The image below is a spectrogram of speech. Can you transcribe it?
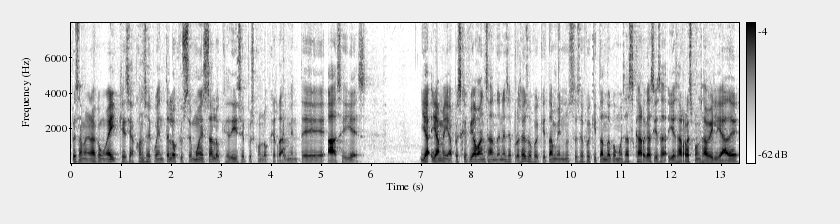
pues también era como, hey, que sea consecuente lo que usted muestra, lo que dice, pues con lo que realmente hace y es. Y a, y a, medida pues que fui avanzando en ese proceso fue que también usted se fue quitando como esas cargas y esa, y esa responsabilidad de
